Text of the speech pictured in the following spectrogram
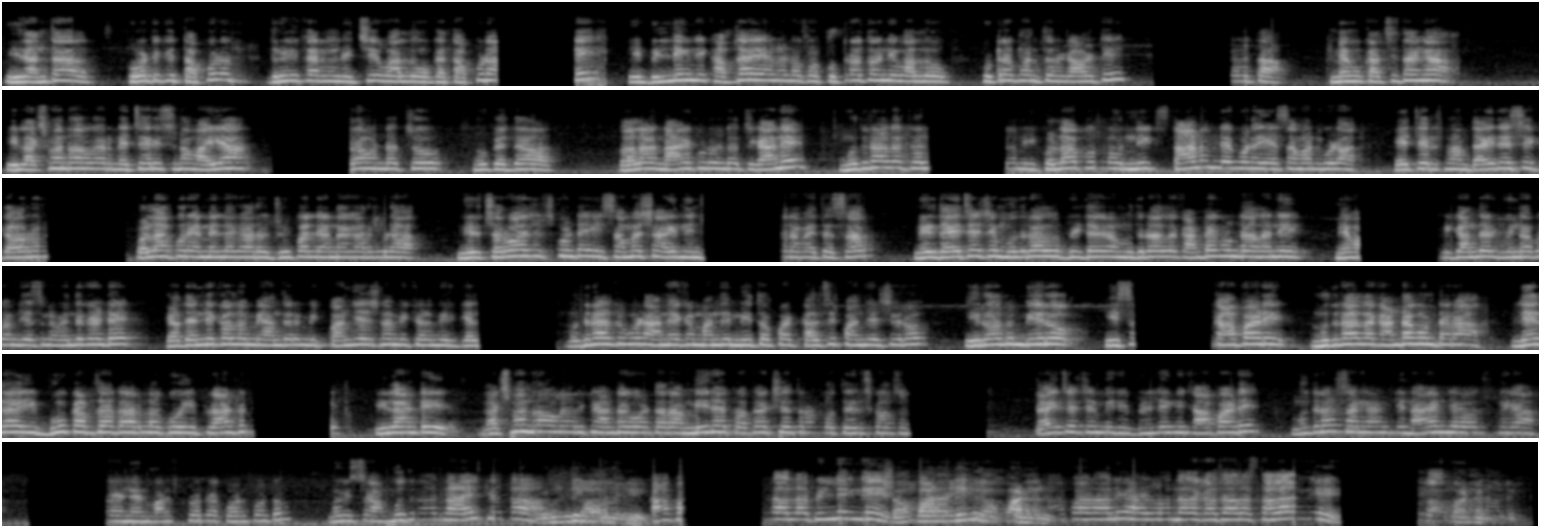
ఇదంతా కోర్టుకి తప్పుడు ధృవీకరణలు ఇచ్చి వాళ్ళు ఒక తప్పుడు ఈ బిల్డింగ్ని కబ్జా చేయాలని ఒక కుట్రతోని వాళ్ళు కుట్ర పడుతున్నారు కాబట్టి మేము ఖచ్చితంగా ఈ లక్ష్మణరావు గారిని హెచ్చరిస్తున్నాం. అయ్యా ఉండొచ్చు నువ్వు పెద్ద బల నాయకుడు ఉండొచ్చు కానీ ముద్రాల ఈ కొల్లాపూర్లో నీకు స్థానం లేకుండా చేస్తామని కూడా హెచ్చరిస్తున్నాం. దయచేసి గవర్నమెంట్ కొల్లాపూర్ ఎమ్మెల్యే గారు జూపల్లి అన్న గారు కూడా మీరు చొరవ చూసుకుంటే ఈ సమస్య ఐదు నిమిషం అయితే సార్. మీరు దయచేసి ముద్రాలు బిడ్డగా ముద్రాలకు అంటకుండాలని ఉండాలని మేము మీకు అందరికి విన్నపం చేస్తున్నాం. ఎందుకంటే గత ఎన్నికల్లో మీ అందరూ మీకు పని చేసినాం. ఇక్కడ మీరు గెలి ముద్రాలు కూడా అనేక మంది మీతో పాటు కలిసి పనిచేసారు ఈ రోజు మీరు ఈ కాపాడి ముద్రాలకు అండగుంటారా లేదా ఈ భూ కబ్జాదారులకు ఈ ప్లాట్ ఇలాంటి లక్ష్మణ్ రావు గారికి అండగొంటారా మీరే ప్రజాక్షేత్రంలో తెలుసుకోవాల్సి దయచేసి మీరు ఈ బిల్డింగ్ని కాపాడి ముద్రా సంఘానికి న్యాయం చేయవలసిందిగా నేను మనస్ఫూర్తిగా కోరుకుంటూ ముగిస్తా. ముద్రాల ఐక్యత. కాపాడాలి బిల్డింగ్ని? కాపాడాలి ఐదు వందల గజాల స్థలాన్ని.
